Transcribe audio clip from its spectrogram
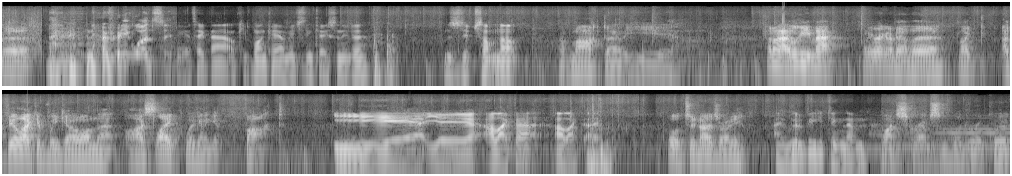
Yeah. Nobody wants it. I'm gonna take that. I'll keep 1k on me just in case I need to zip something up. I've marked over here. I don't know, look at your map. What do you reckon about there? Like, I feel like if we go on that ice lake, we're gonna get fucked. Yeah, yeah, yeah, yeah. I like that. I like that. Oh, two nodes already. I will be hitting them. Might just grab some wood real quick.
